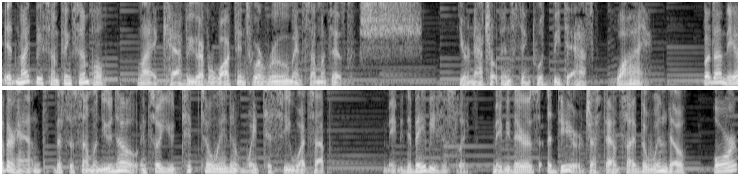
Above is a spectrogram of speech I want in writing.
It might be something simple, like have you ever walked into a room and someone says, shh? Your natural instinct would be to ask, why? But on the other hand, this is someone you know, and so you tiptoe in and wait to see what's up. Maybe the baby's asleep. Maybe there's a deer just outside the window. Or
